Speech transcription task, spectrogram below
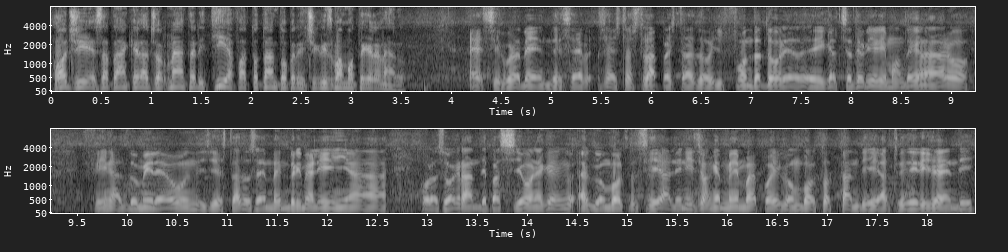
oggi è stata anche la giornata di chi ha fatto tanto per il ciclismo a Montegranaro. Eh, sicuramente, Sesto Strappa è stato il fondatore dei calciatorieri di Montegranaro, fino al 2011 è stato sempre in prima linea con la sua grande passione che ha coinvolto sia all'inizio anche a me ma poi coinvolto a tanti altri dirigenti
